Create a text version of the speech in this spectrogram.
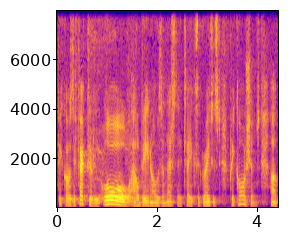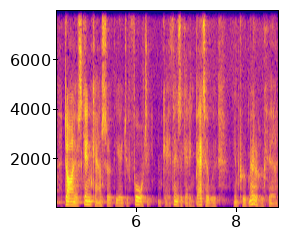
because effectively all albinos, unless they take the greatest precautions, um, die of skin cancer at the age of 40. Okay, things are getting better with improved medical care.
